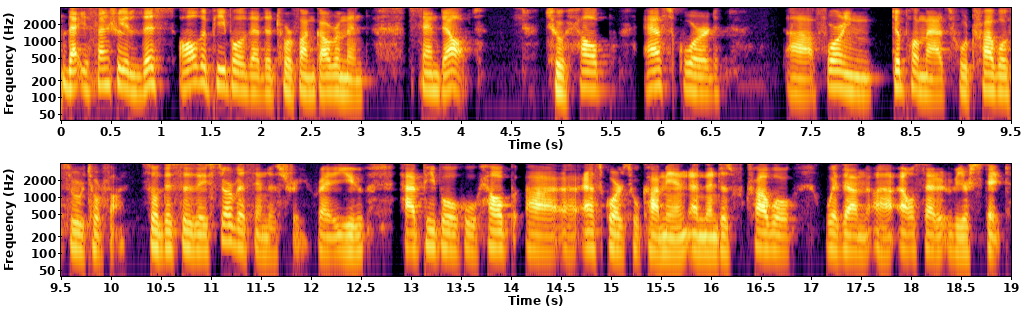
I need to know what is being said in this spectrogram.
that essentially lists all the people that the Turfan government sent out to help escort uh, foreign diplomats who travel through Turfan. So this is a service industry, right? You have people who help uh, uh, escorts who come in and then just travel with them uh, outside of your state.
